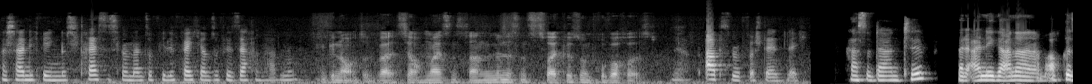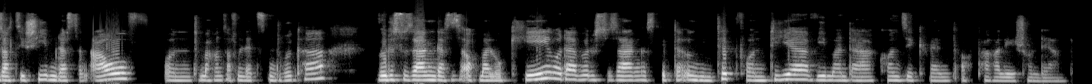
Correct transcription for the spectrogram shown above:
Wahrscheinlich wegen des Stresses, wenn man so viele Fächer und so viele Sachen hat, ne? Genau, weil es ja auch meistens dann mindestens zwei Klausuren pro Woche ist. Ja, absolut verständlich. Hast du da einen Tipp? Weil einige anderen haben auch gesagt, sie schieben das dann auf und machen es auf den letzten Drücker. Würdest du sagen, das ist auch mal okay oder würdest du sagen, es gibt da irgendwie einen Tipp von dir, wie man da konsequent auch parallel schon lernt?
